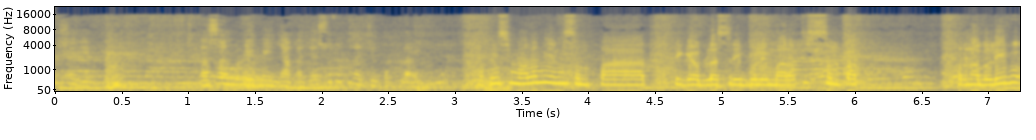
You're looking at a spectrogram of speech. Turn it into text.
segitu. Dasar beli minyak aja sudah tidak cukup lagi. Tapi semalam yang sempat 13.500 sempat pernah beli, Bu?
